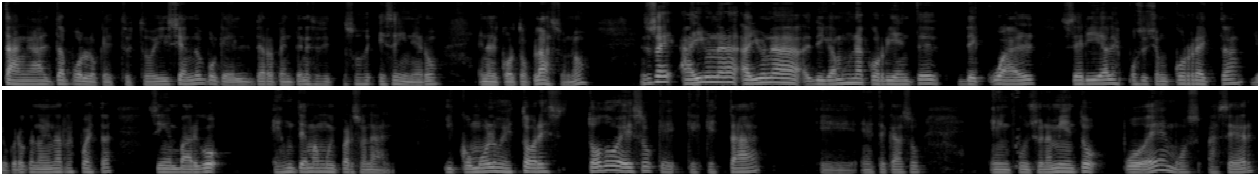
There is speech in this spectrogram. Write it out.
tan alta por lo que estoy diciendo, porque él de repente necesita ese dinero en el corto plazo, ¿no? Entonces hay una, hay una, digamos, una corriente de cuál sería la exposición correcta. Yo creo que no hay una respuesta. Sin embargo, es un tema muy personal. Y cómo los gestores, todo eso que, que, está, eh, en este caso, en funcionamiento, podemos hacer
